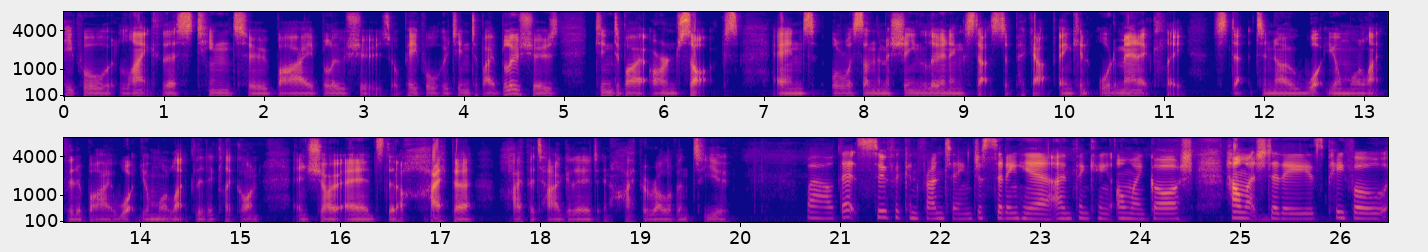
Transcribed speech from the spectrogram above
people like this tend to buy blue shoes, or people who tend to buy blue shoes tend to buy orange socks. And all of a sudden, the machine learning starts to pick up and can automatically start to know what you're more likely to buy, what you're more likely to click on, and show ads that are hyper, hyper targeted and hyper relevant to you. Wow, that's super confronting. Just sitting here, I'm thinking, oh my gosh, how much do these people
